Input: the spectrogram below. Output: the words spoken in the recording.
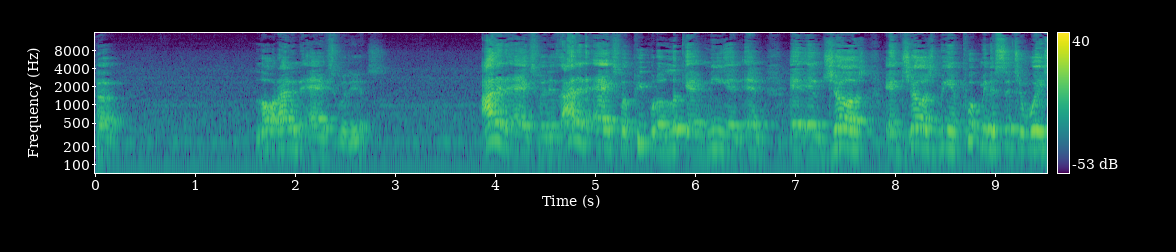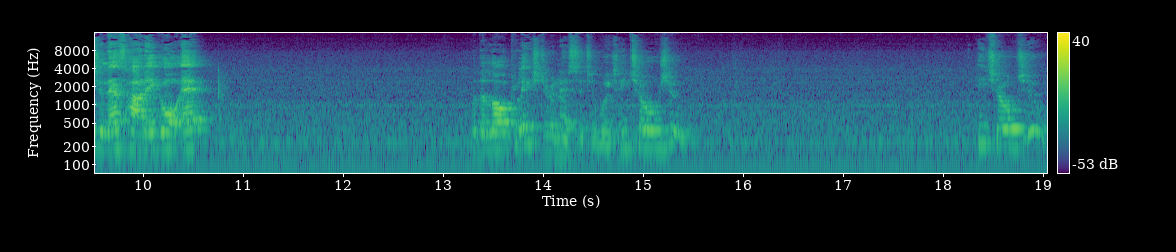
Lord, I didn't ask for this. I didn't ask for this. I didn't ask for people to look at me and, and, and, and judge and judge me and put me in a situation. That's how they gonna act. But the Lord placed you in that situation. He chose you. He chose you.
